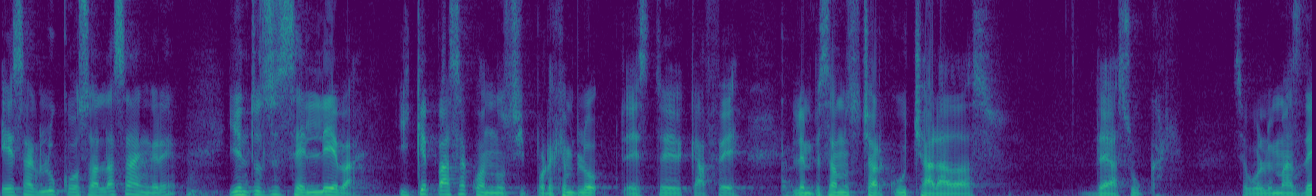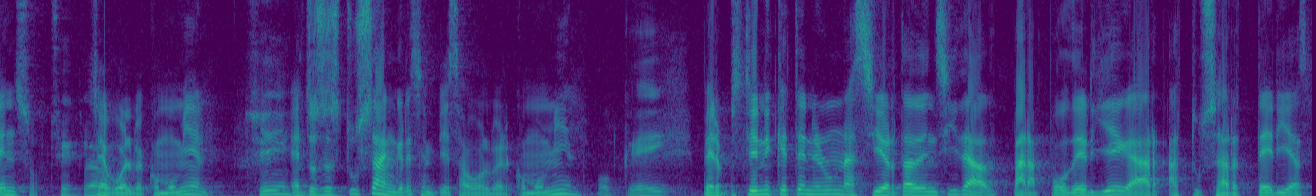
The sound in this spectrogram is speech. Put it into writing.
esa glucosa a la sangre y entonces se eleva. ¿Y qué pasa cuando, si por ejemplo, este café le empezamos a echar cucharadas de azúcar? Se vuelve más denso, Sí, claro. se vuelve como miel. Sí. Entonces tu sangre se empieza a volver como miel. Ok. Pero pues tiene que tener una cierta densidad para poder llegar a tus arterias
